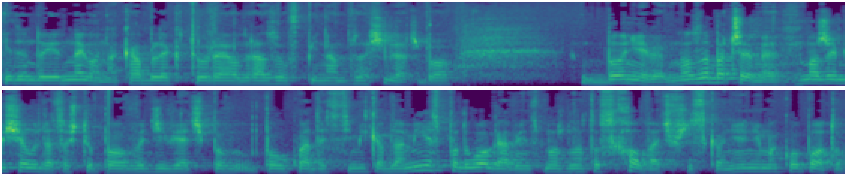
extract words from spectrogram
jeden do jednego na kable, które od razu wpinam w zasilacz, bo, bo nie wiem, no zobaczymy. Może mi się uda coś tu powydziwiać, po, poukładać z tymi kablami. Jest podłoga, więc można to schować wszystko, nie, nie ma kłopotu.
